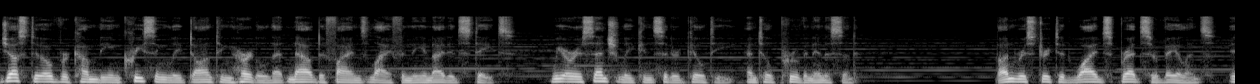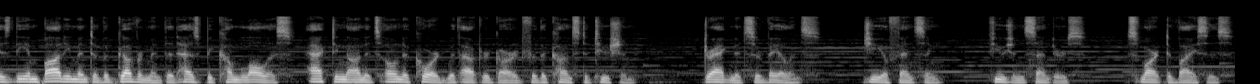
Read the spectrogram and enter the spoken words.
just to overcome the increasingly daunting hurdle that now defines life in the United States. We are essentially considered guilty until proven innocent. Unrestricted widespread surveillance is the embodiment of a government that has become lawless, acting on its own accord without regard for the Constitution. Dragnet surveillance, geofencing, fusion centers, smart devices,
